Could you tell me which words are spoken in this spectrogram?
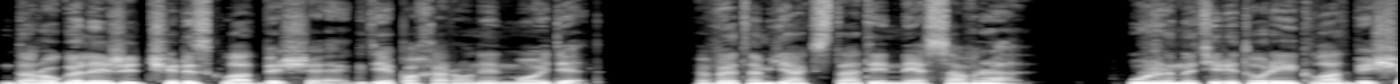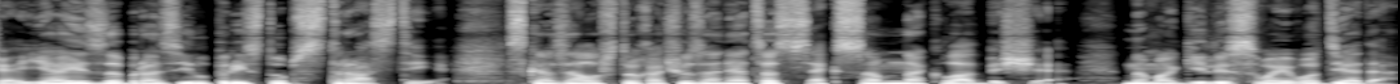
Дорога лежит через кладбище, где похоронен мой дед. В этом я, кстати, не соврал. Уже на территории кладбища я изобразил приступ страсти, сказал, что хочу заняться сексом на кладбище, на могиле своего деда.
